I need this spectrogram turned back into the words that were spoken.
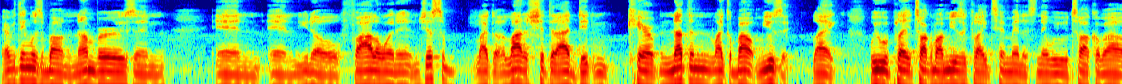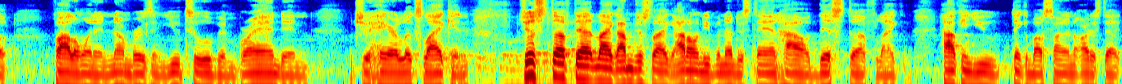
Everything was about numbers and and and you know following it and just like a lot of shit that I didn't care nothing like about music. Like we would play talk about music for like ten minutes and then we would talk about following and numbers and YouTube and brand and what your hair looks like and just stuff that like I'm just like I don't even understand how this stuff like how can you think about signing an artist that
